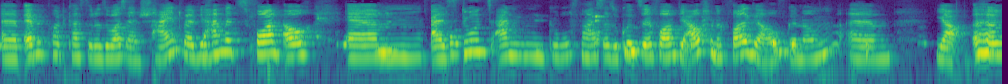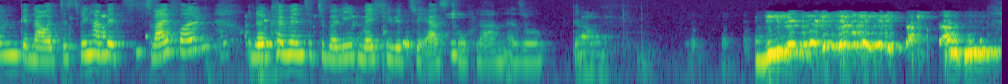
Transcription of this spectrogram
ähm, Apple Podcast oder sowas erscheint, weil wir haben jetzt vorhin auch, ähm, als du uns angerufen hast, also kurz davor haben wir auch schon eine Folge aufgenommen. Ähm, ja, ähm, genau. Deswegen haben wir jetzt zwei Folgen und dann können wir uns jetzt überlegen, welche wir zuerst hochladen. Also, genau. Wie nicht verstanden.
